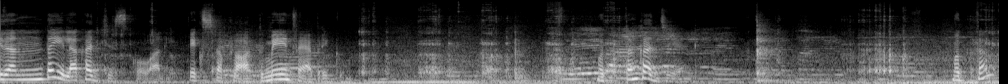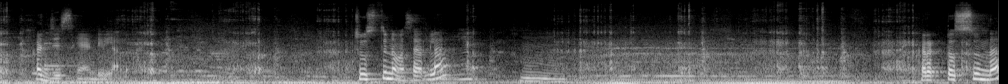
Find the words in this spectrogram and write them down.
ఇదంతా ఇలా కట్ చేసుకోవాలి. ఎక్స్ట్రా క్లాత్ మెయిన్ ఫ్యాబ్రిక్ మొత్తం కట్ చేయండి. మొత్తం కట్ చేసేయండి ఇలా. చూస్తున్నావా సర్లా. కరెక్ట్ వస్తుందా?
